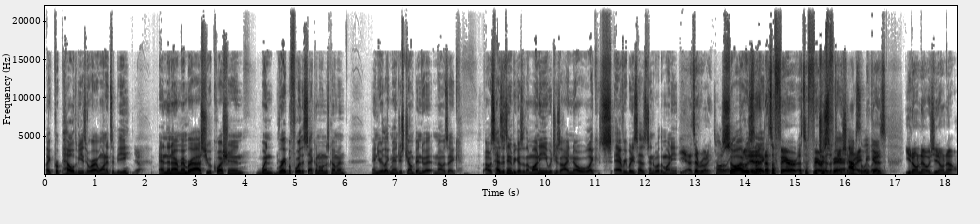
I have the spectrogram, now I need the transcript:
like propelled me to where I wanted to be. yeah, And then I remember I asked you a question when right before the second one was coming, and you're like, "Man, just jump into it." And I was like, I was hesitant because of the money, which is I know like everybody's hesitant about the money. yeah, it's everybody. Totally. So I was And like, that's a fair that's a fair Which is fair. hesitation, right? Absolutely. Because you don't know as you don't know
